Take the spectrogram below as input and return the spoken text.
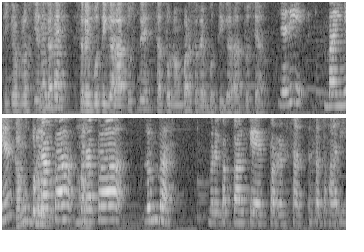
13 yen berarti 1300 deh. Satu lembar 1300 ya. Jadi bayinya Kamu perlu berapa Oh. berapa lembar mereka pakai per sat- satu hari?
